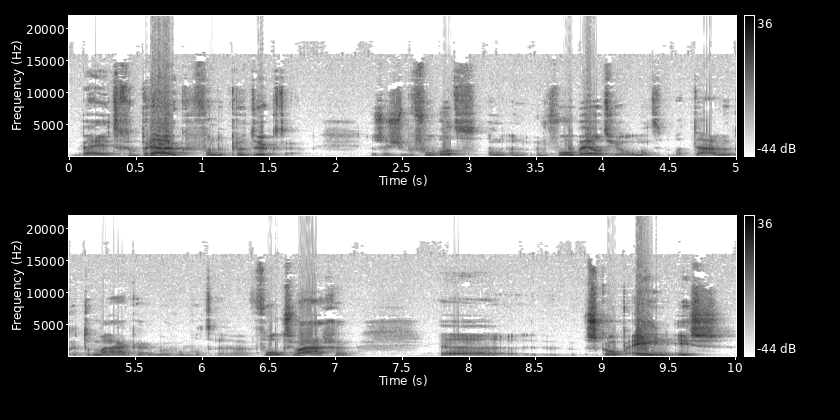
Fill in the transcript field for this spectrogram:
bij het gebruik van de producten. Dus als je bijvoorbeeld een, een, een voorbeeldje om het wat duidelijker te maken, bijvoorbeeld Volkswagen. Scope 1 is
